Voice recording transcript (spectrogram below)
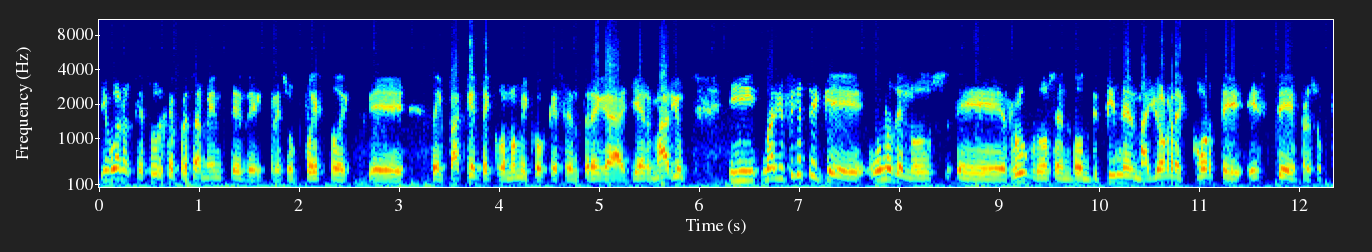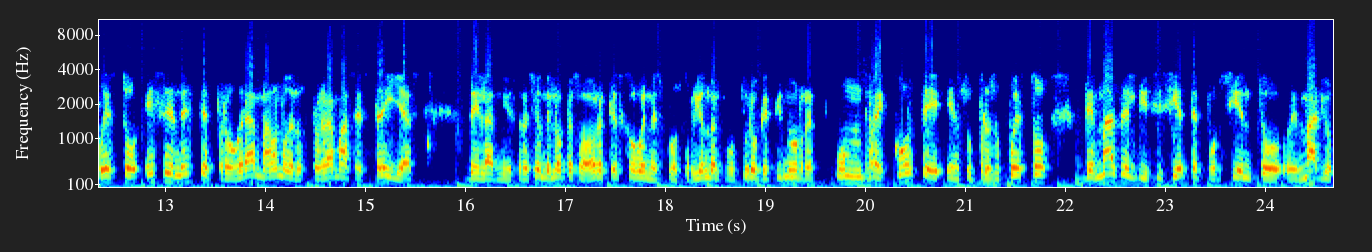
y bueno, que surge precisamente del presupuesto del, eh, del paquete económico que se entrega ayer, Mario. Y Mario, fíjate que uno de los eh, rubros en donde tiene el mayor recorte este presupuesto es en este programa, uno de los programas estrellas de la administración de López Obrador, que es Jóvenes Construyendo el Futuro, que tiene un, re- un recorte en su presupuesto de más del 17%, eh, Mario.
